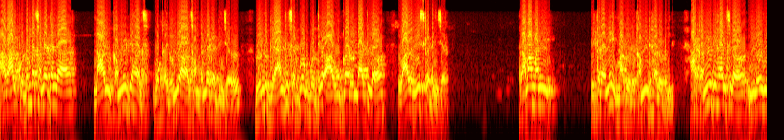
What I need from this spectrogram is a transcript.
ఆ వాళ్ళ కుటుంబ సమేతంగా నాలుగు కమ్యూనిటీ హాల్స్ ఒక రెండు వాళ్ళు సొంతంగా కట్టించారు. రెండు గ్రాంట్లు సరిపోకపోతే ఆ ఒక రెండు వాటిలో వాళ్ళ వేసి కట్టించారు. రమామణి ఇక్కడ అని మాకు కమ్యూనిటీ హాల్ ఒకటి ఉంది. ఆ కమ్యూనిటీ హాల్స్లో ఈ రోజు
